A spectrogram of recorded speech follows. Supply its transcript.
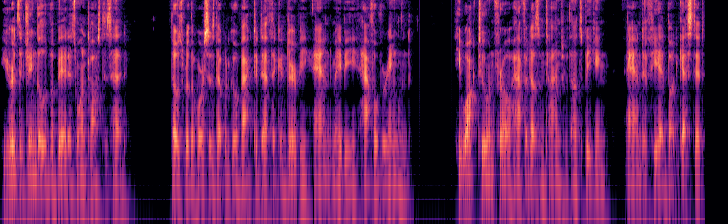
He heard the jingle of a bit as one tossed his head. Those were the horses that would go back to Dethick and Derby, and, maybe, half over England. He walked to and fro half a dozen times without speaking, and, if he had but guessed it,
